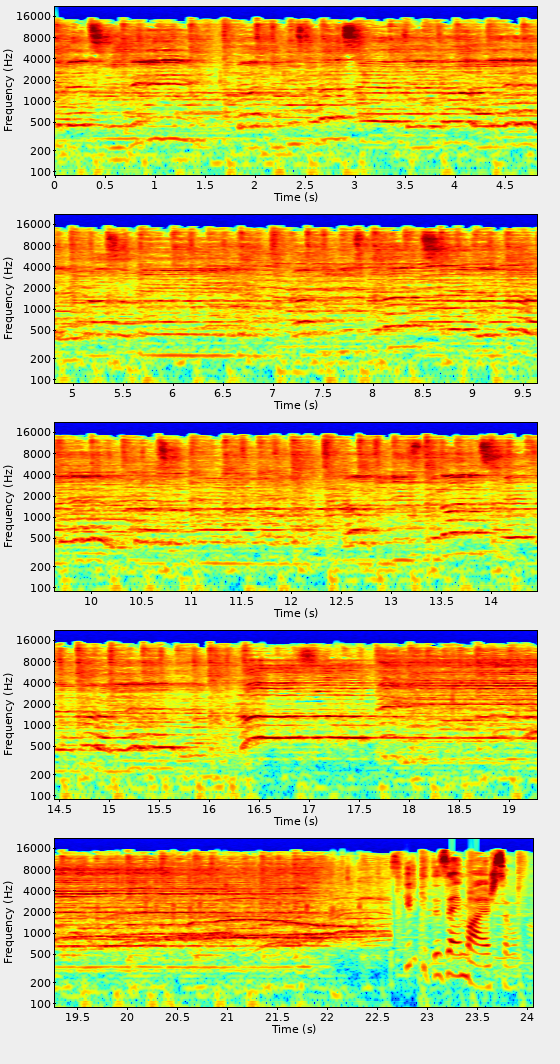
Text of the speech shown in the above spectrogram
тебе ти займаєшся вокалом?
